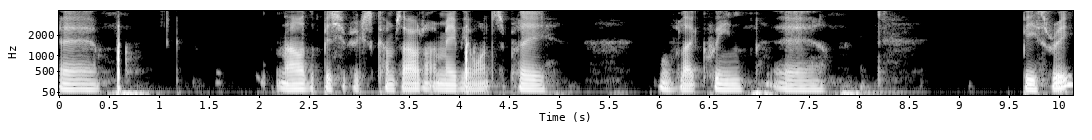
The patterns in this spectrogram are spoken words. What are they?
Uh, now the bishop comes out and maybe I want to play move like queen uh, b3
